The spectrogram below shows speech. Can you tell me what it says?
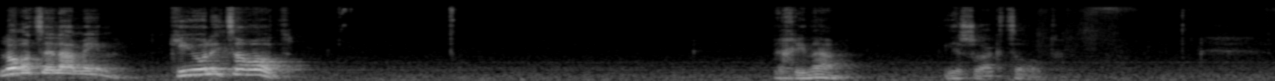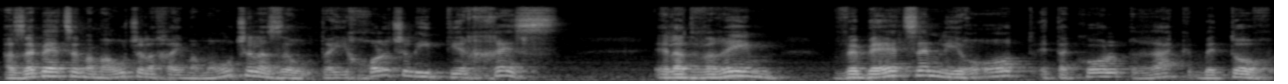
לא רוצה להאמין, כי יהיו לי צרות. בחינם יש רק צרות. אז זה בעצם המהות של החיים, המהות של הזהות, היכולת של להתייחס אל הדברים ובעצם לראות את הכל רק בטוב.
